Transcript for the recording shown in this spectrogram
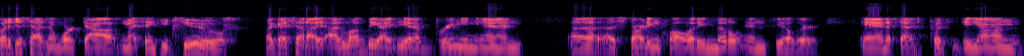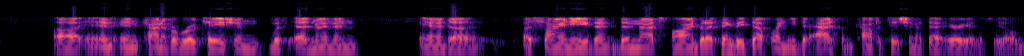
but it just hasn't worked out. And I think you do, like I said, I, I love the idea of bringing in a starting quality middle infielder. And if that puts DeJong uh, in, in kind of a rotation with Edman and and uh, a signee, then then that's fine. But I think they definitely need to add some competition at that area of the field.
